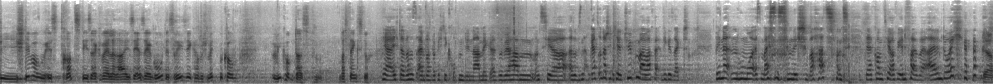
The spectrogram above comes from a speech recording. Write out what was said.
die Stimmung ist trotz dieser Quälerei sehr, sehr gut, ist riesig, habe ich mitbekommen. Wie kommt das? Was denkst du? Ja, ich glaube, das ist einfach wirklich die Gruppendynamik. Also wir haben uns hier, also wir sind ganz unterschiedliche Typen, aber wie gesagt, Behindertenhumor ist meistens ziemlich schwarz und der kommt hier auf jeden Fall bei allen durch. Ja.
